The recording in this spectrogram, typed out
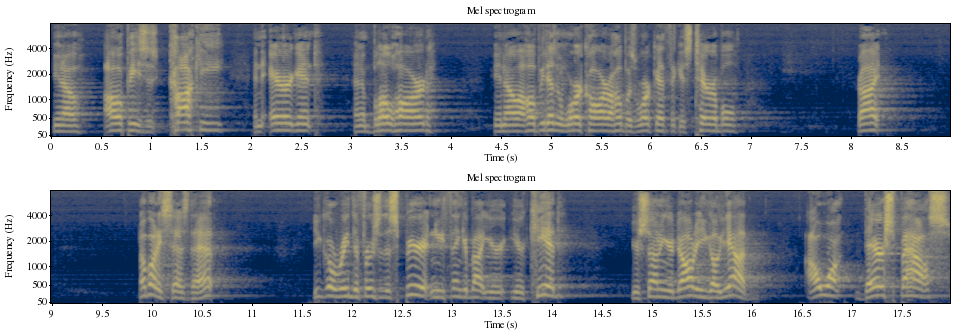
You know, I hope he's cocky and arrogant and a blowhard. You know, I hope he doesn't work hard. I hope his work ethic is terrible. Right? Nobody says that. You go read the fruits of the Spirit and you think about your, your kid, your son or your daughter, you go, yeah, I want their spouse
